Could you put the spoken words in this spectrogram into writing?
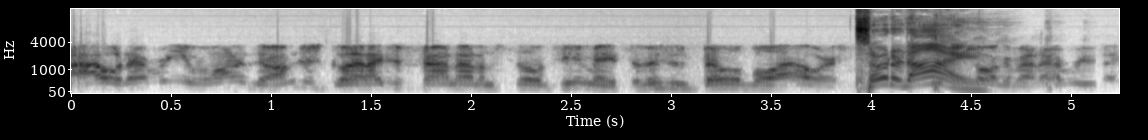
Ah, whatever you want to do. I'm just glad I just found out I'm still a teammate, so this is billable hours. So did I. talk about everything.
